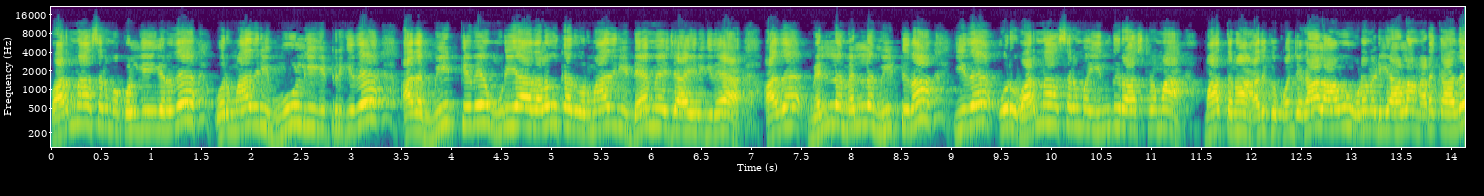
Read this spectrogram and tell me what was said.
வர்ணாசிரம கொள்கைங்கிறது ஒரு மாதிரி மூழ்கிக்கிட்டு இருக்குது. அதை மீட்கவே முடியாத அளவுக்கு அது ஒரு மாதிரி டேமேஜ் ஆகிருக்குது அதை மெல்ல மெல்ல மீட்டு தான் இதை ஒரு வர்ணாசிரம இந்து ராஷ்டிரமாக மாற்றணும் அதுக்கு கொஞ்சம் காலம் ஆகும் உடனடியாகலாம் நடக்காது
